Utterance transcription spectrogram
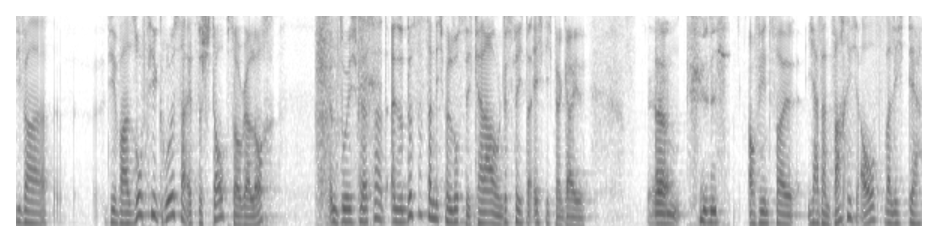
die war, die war so viel größer als das Staubsaugerloch im Durchmesser. Also das ist dann nicht mehr lustig, keine Ahnung, das finde ich dann echt nicht mehr geil. Ja, ähm, fühle ich. Auf jeden Fall, ja, dann wache ich auf, weil ich der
